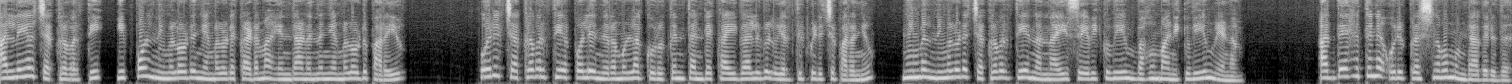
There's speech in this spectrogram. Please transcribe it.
അല്ലയോ ചക്രവർത്തി ഇപ്പോൾ നിങ്ങളോട് ഞങ്ങളുടെ കടമ എന്താണെന്ന് ഞങ്ങളോട് പറയൂ. ഒരു ചക്രവർത്തിയെപ്പോലെ നിറമുള്ള കുറുക്കൻ തന്റെ കൈകാലുകൾ ഉയർത്തിപ്പിടിച്ച് പറഞ്ഞു നിങ്ങൾ നിങ്ങളുടെ ചക്രവർത്തിയെ നന്നായി സേവിക്കുകയും ബഹുമാനിക്കുകയും വേണം. അദ്ദേഹത്തിന് ഒരു പ്രശ്നവും ഉണ്ടാകരുത്.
